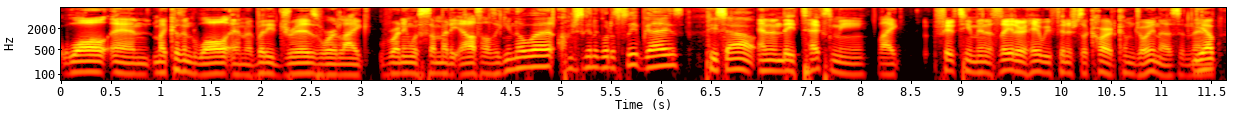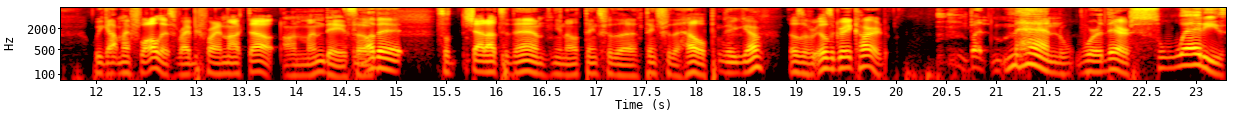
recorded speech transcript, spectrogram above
Wall and my cousin Wall and my buddy Driz were like running with somebody else. I was like, you know what? I'm just gonna go to sleep, guys. peace out. And then they text me like 15 minutes later, hey, we finished the card. Come join us. And then Yep, we got my flawless right before I knocked out on Monday. So love it. so shout out to them. You know, thanks for the thanks for the help. There you go. It was a it was a great card. But man, were there sweaties.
